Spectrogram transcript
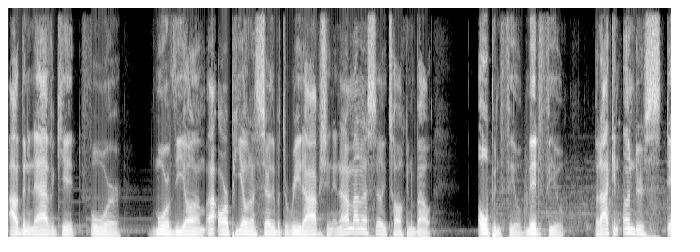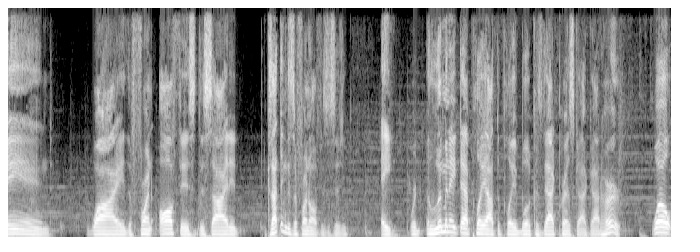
I've been an advocate for more of the um not RPO necessarily, but the read option. And I'm not necessarily talking about open field, midfield, but I can understand why the front office decided because I think this is a front office decision. Hey, we're eliminate that play out the playbook because Dak Prescott got hurt. Well,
